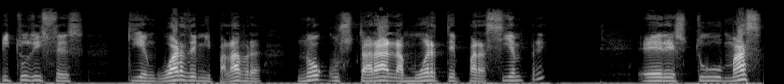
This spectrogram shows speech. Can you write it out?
y tú dices quien guarde mi palabra no gustará la muerte para siempre? ¿Eres tú más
